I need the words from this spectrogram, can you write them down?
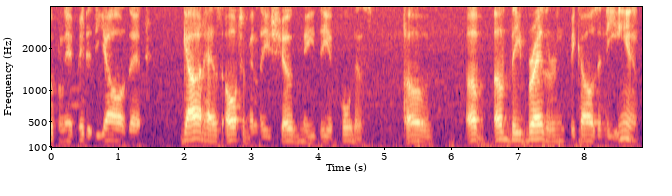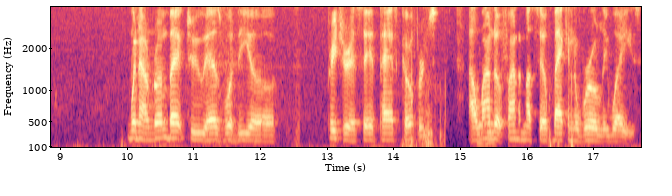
openly admitted to y'all that God has ultimately showed me the importance of of of the brethren because in the end when I run back to as what the uh, preacher has said past comforts I wind up finding myself back in the worldly ways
